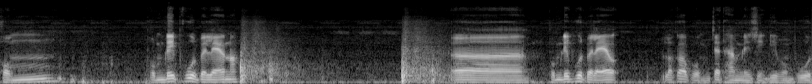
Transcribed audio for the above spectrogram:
ผม ผมได้พูดไปแล้วเนาะเอ่อผมได้พูดไปแล้ว แล้วก็ผมจะทำในสิ่งที่ผมพูด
